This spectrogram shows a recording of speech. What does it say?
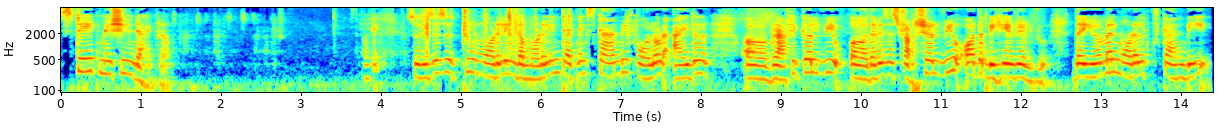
State machine diagram. Okay. So this is a two modeling. The modeling techniques can be followed either uh, graphical view uh, that is a structural view or the behavioral view. The uml models can be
